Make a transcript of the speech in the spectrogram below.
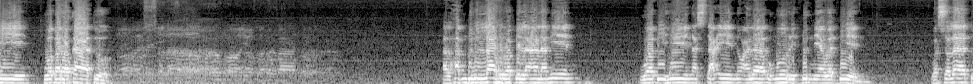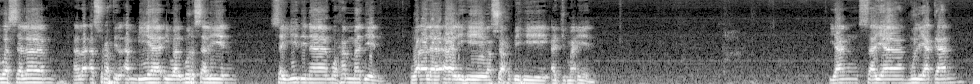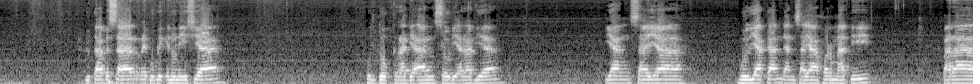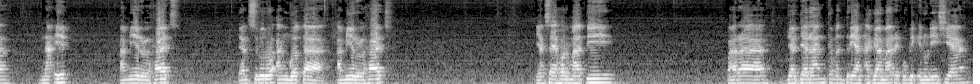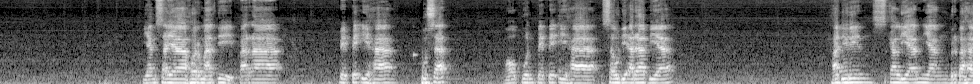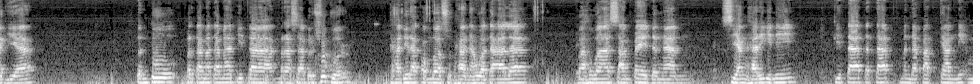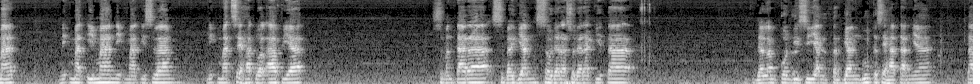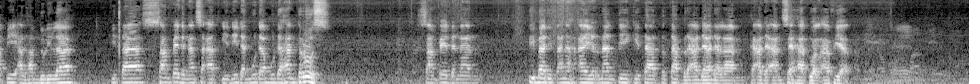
warahmatullahi wabarakatuh. Alhamdulillahirabbil alamin wa bihi nasta'inu ala umurid dunya waddin. Wassalatu wassalam ala asrafil anbiya'i wal mursalin sayyidina Muhammadin wa ala alihi wa sahbihi ajmain. Yang saya muliakan Duta Besar Republik Indonesia untuk Kerajaan Saudi Arabia yang saya muliakan dan saya hormati para naib Amirul Hajj dan seluruh anggota Amirul Hajj yang saya hormati para jajaran Kementerian Agama Republik Indonesia yang saya hormati para PPIH pusat maupun PPIH Saudi Arabia hadirin sekalian yang berbahagia tentu pertama-tama kita merasa bersyukur kehadirat Allah Subhanahu wa taala bahwa sampai dengan siang hari ini kita tetap mendapatkan nikmat nikmat iman, nikmat Islam, nikmat sehat walafiat. Sementara sebagian saudara-saudara kita dalam kondisi yang terganggu kesehatannya tapi alhamdulillah kita sampai dengan saat ini dan mudah-mudahan terus sampai dengan tiba di tanah air nanti kita tetap berada dalam keadaan sehat walafiat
